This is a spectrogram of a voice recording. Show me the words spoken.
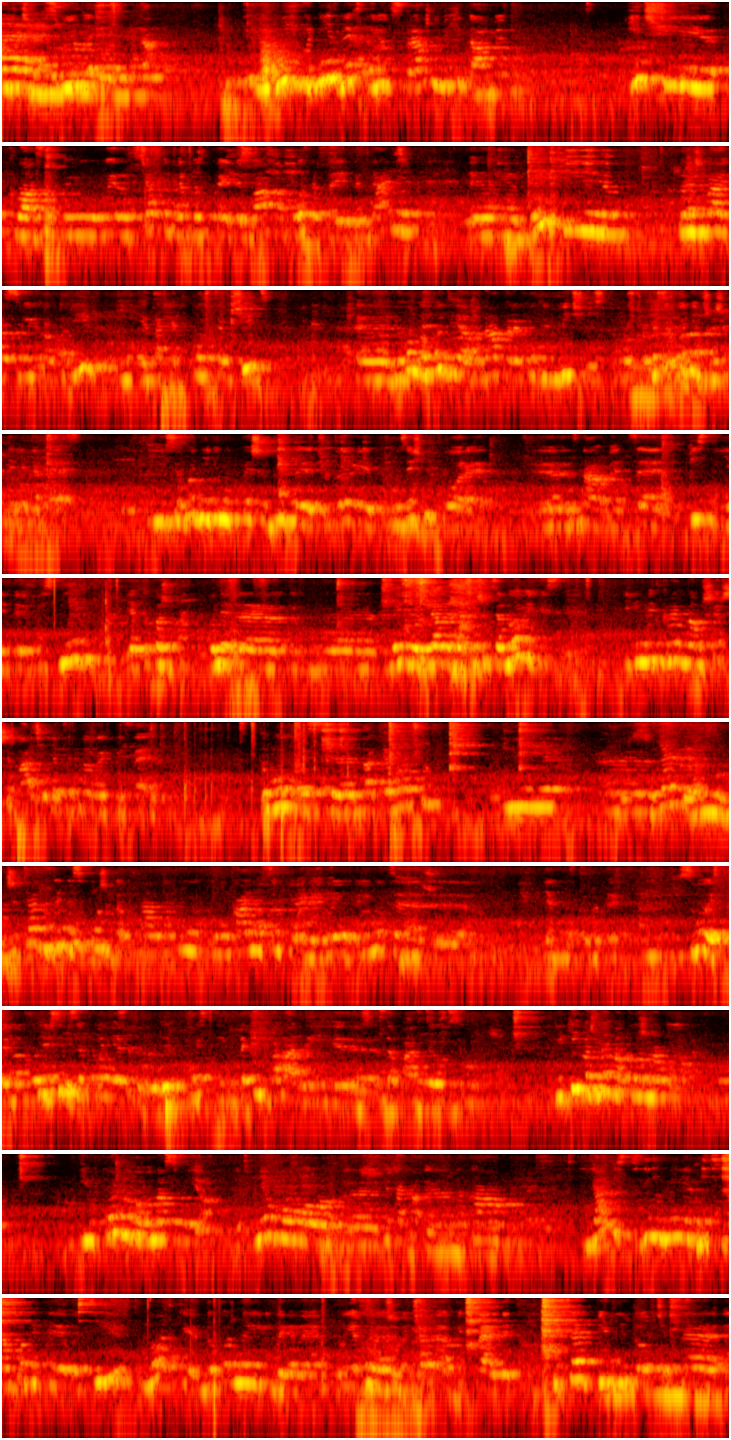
шукають свою одні, одні з них стають справжніми хітами, інші класикою. Ви часто мене послухаєте Баха, Моцарта і так далі. Е, Деякі переживають своїх авторів, і так як Костя вчить, е, його мелодія вона переходить ширше бачення цих нових пісень. Тому ось е, так я бачу. І е, знаєте, життя людини схоже на таку унікальну симфонію. Йому це е, як сказати, свойственно. Вони всім симфоніях такий багатий запас цього всього. В якій важлива кожна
